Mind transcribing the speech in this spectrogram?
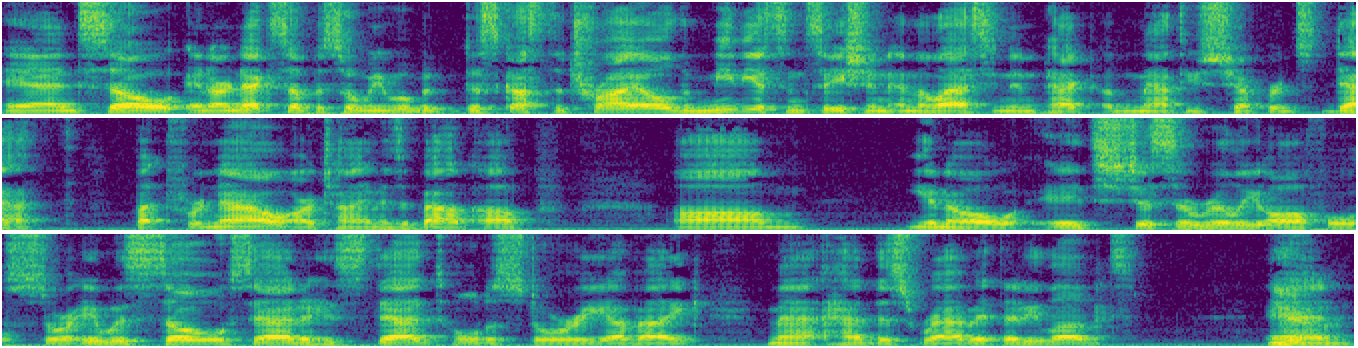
and so, in our next episode, we will discuss the trial, the media sensation, and the lasting impact of Matthew Shepard's death. But for now, our time is about up. Um, you know, it's just a really awful story. It was so sad. His dad told a story of like Matt had this rabbit that he loved, and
